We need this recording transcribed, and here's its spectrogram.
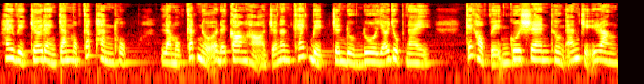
hay việc chơi đàn tranh một cách thành thục là một cách nữa để con họ trở nên khác biệt trên đường đua giáo dục này. Các học viện Gusen thường ám chỉ rằng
